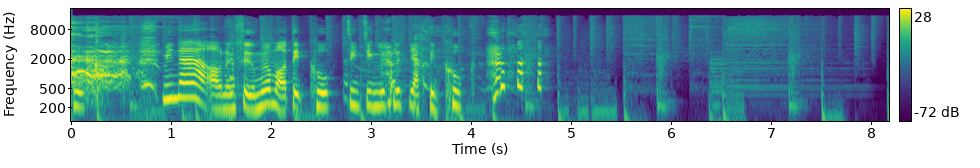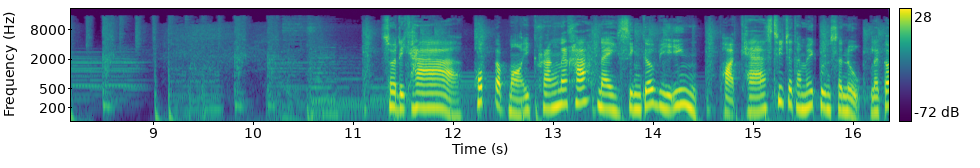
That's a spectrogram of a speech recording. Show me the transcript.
คุก ไม่น่าออกหนังสือเมื่อหมอติดคุก จริง ๆ ลึกๆ อยากติดคุก สวัสดีค่ะ พบกับหมออีกครั้งนะคะ ใน Single Being Podcast ที่จะทำให้คุณสนุก และก็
